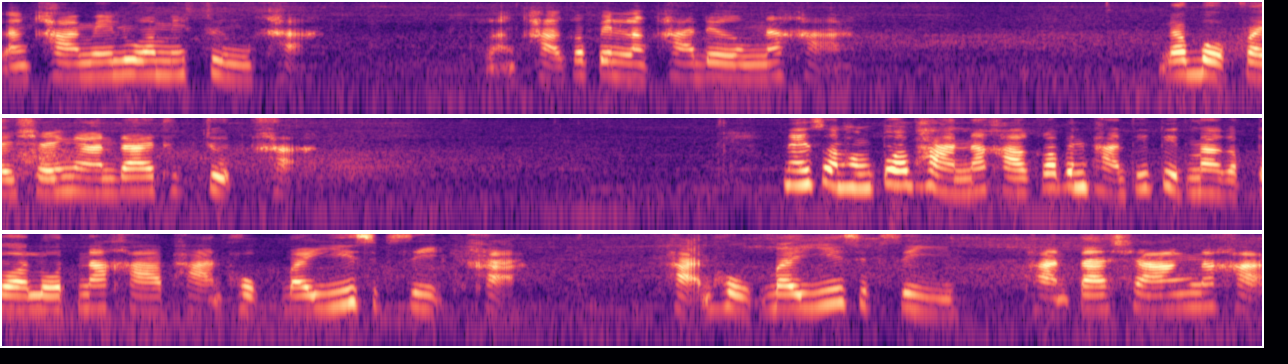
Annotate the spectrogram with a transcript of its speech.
หลังคาไม่รั่วไม่ซึมค่ะ หลังคาก็เป็นหลังคาเดิมนะคะ ระบบไฟใช้งานได้ทุกจุดค่ะ ในส่วนของตัวผ่านนะคะ ก็เป็นผ่านที่ติดมากับตัวรถนะคะ ผ่าน6ใบ24 ค่ะ ผ่าน6ใบ24 ผ่านตาช้างนะคะ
